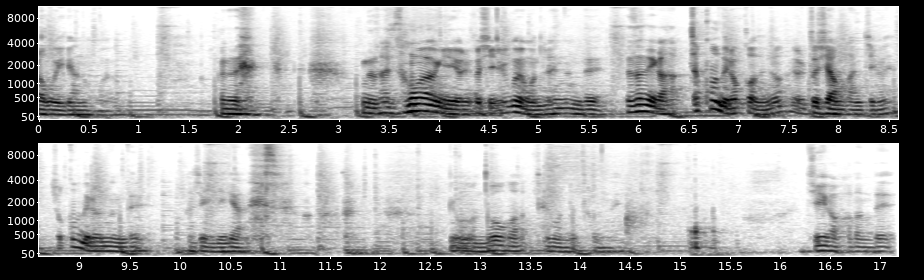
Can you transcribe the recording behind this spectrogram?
라고 얘기하는 거예요. 근데 근데 사실 성호 형이 12시 1분에 먼저 했는데 세선이가 조금 느렸거든요 12시 한 반쯤에 조금 느렸는데 아직 얘기 안 했어요 이거 원더가 제일 먼저 들었네 뒤에가 바다인데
